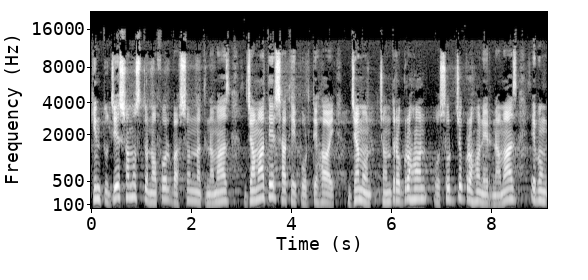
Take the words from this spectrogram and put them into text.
কিন্তু যে সমস্ত নফল বা সুন্নত নামাজ জামাতের সাথে পড়তে হয়, যেমন চন্দ্রগ্রহণ ও সূর্যগ্রহণের নামাজ এবং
